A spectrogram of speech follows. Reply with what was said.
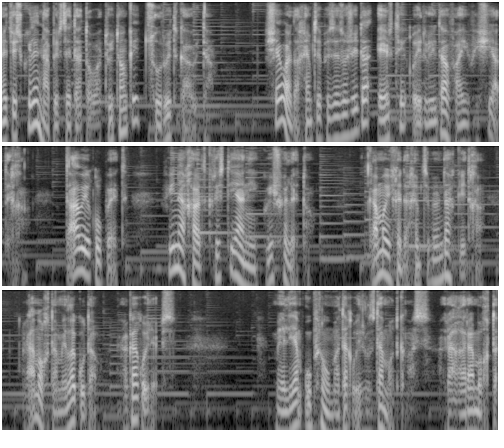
მეწისქვილე ნაპირზე დატოვა, თვითონ კი ცურვით გავიდა. შევარდა ხელმწიფის ეზოში და ერთი ყვირილი და ვაივიში ატეხა. დავიყუპეთ. ვინა ხართ ქრისტიანი, გვიშველეთო. გამოიხედა ხელმწიფემ და ჰკითხა: რა მოხდა მელაკუდავ? რა გაყვირებს? მელიამ უფრო უმატა ყვირილს და მოთქმას. რაღარა მოხდა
